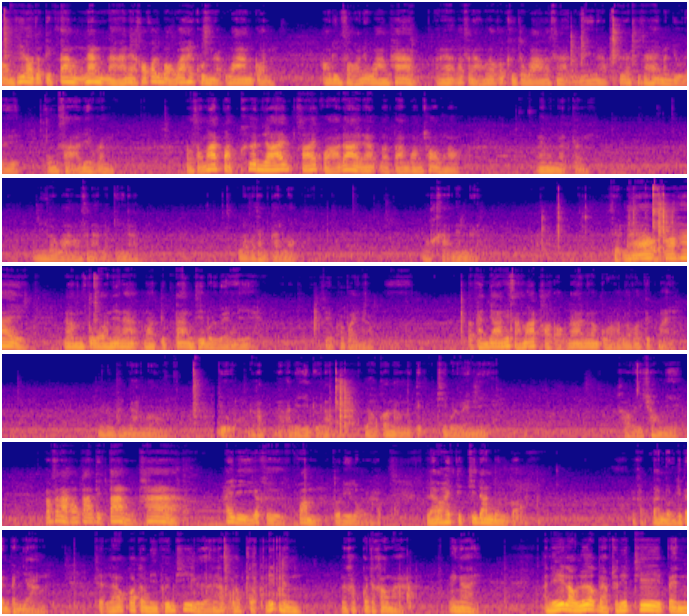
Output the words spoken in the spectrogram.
ก่อนที่เราจะติดตั้งแน่นหนาเนี่ยเขาก็จะบอกว่าให้คุณวางก่อน เอาดินสอเนี่ยวางทาบนะฮะลักษณะของเราก็คือจะวางลักษณะแบบนี้นะครับ เพื่อที่จะให้มันอยู่ในองศาเดียวกัน เราสามารถปรับเคลื่อนย้ายซ้ายขวาได้นะครับ ตามความชอบของเรา ให้มันแมทกันอันนี้เราวางลักษณะแบบนี้นะครับ เราก็ทำการล็อกล็อกขาแน่นเลย เสร็จแล้วก็ให้นำตัวนี้นะมาติดตั้งที่บริเวณนี้ เสียบเข้าไปนะครับ แต่แผ่นยางนี้สามารถถอดออกได้ไม่ต้องกลัวครับ เราก็ติดใหม่ นี่เป็นแผ่นยางรองอยู่นะครับ อันนี้ยึดอยู่แล้ว เราก็นำมาติดที่บริเวณนี้ เข้าไปที่ช่องนี้ ลักษณะของการติดตั้งถ้าให้ดีก็คือคว่ำตัวนี้ลงนะครับ แล้วให้ติดที่ด้านบนก่อนนะครับด้านบนที่เป็นแผ่นยาง เสร็จแล้วก็จะมีพื้นที่เหลือนะครับ เรากดนิดนึงนะครับ ก็จะเข้ามาง่ายๆ อันนี้เราเลือกแบบชนิดที่เป็น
